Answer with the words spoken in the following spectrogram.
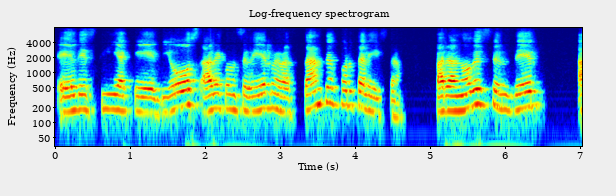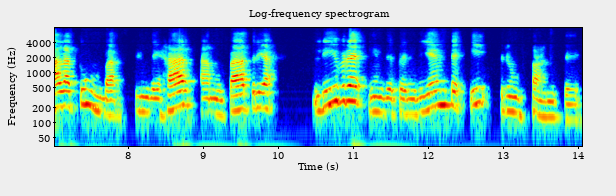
él decía que Dios ha de concederme bastante fortaleza para no descender a la tumba sin dejar a mi patria libre, independiente y triunfante.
